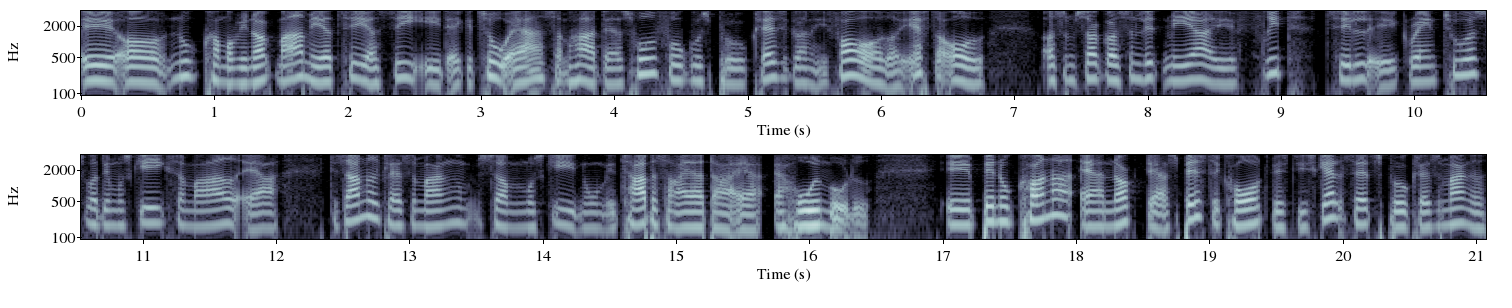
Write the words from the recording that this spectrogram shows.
Øh, og nu kommer vi nok meget mere til at se et AG2R, som har deres hovedfokus på klassikerne i foråret og i efteråret, og som så går sådan lidt mere øh, frit til øh, Grand Tours, hvor det måske ikke så meget er det samlede klassement, som måske nogle etappesejre, der er, er hovedmålet. Øh, ben O'Connor er nok deres bedste kort, hvis de skal satse på klassementet.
